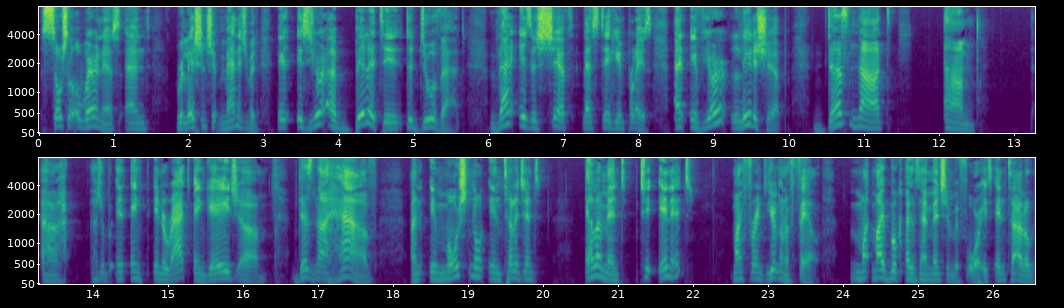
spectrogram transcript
social awareness and relationship management. It is your ability to do that. That is a shift that's taking place. And if your leadership does not um, uh, interact, engage, um, does not have an emotional intelligent element to in it, my friend, you're going to fail. My, my book, as I mentioned before, is entitled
